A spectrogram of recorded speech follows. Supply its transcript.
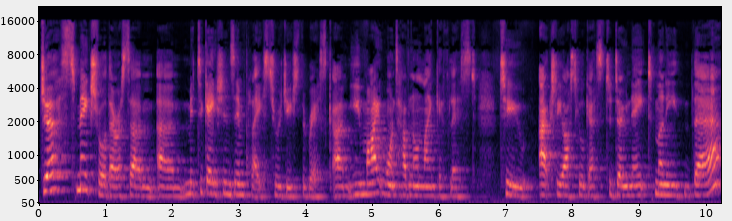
just make sure there are some um, mitigations in place to reduce the risk. Um, you might want to have an online gift list to actually ask your guests to donate money there.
